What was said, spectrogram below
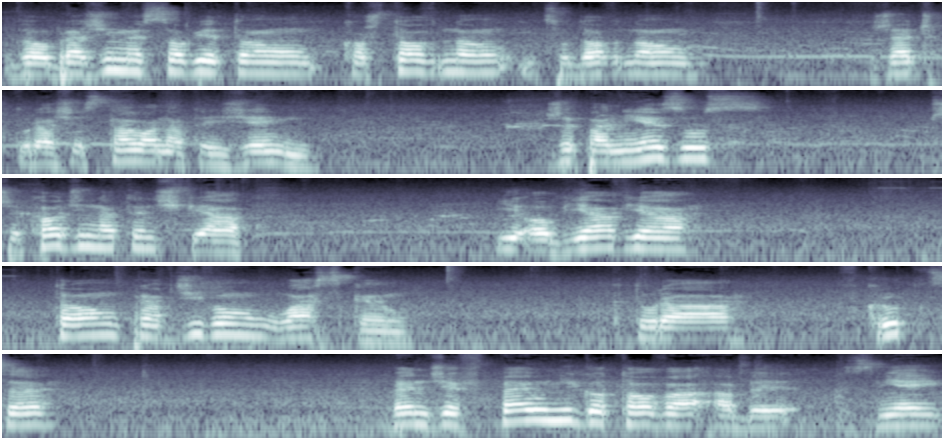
wyobrazimy sobie tą kosztowną i cudowną rzecz, która się stała na tej ziemi, że Pan Jezus przychodzi na ten świat i objawia tą prawdziwą łaskę, która wkrótce będzie w pełni gotowa, aby z niej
